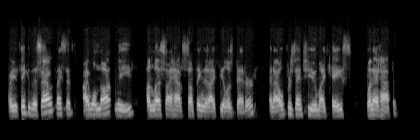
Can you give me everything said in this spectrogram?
are you thinking this out? And I said, I will not leave unless I have something that I feel is better. And I will present to you my case when that happens.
